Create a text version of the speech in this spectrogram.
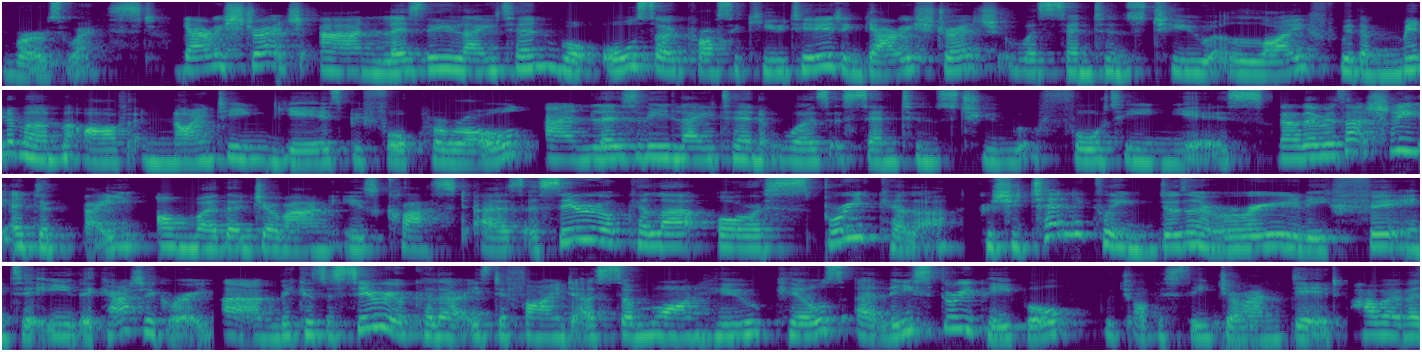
Rose West. Gary Stretch and Leslie Layton were also prosecuted. Gary Stretch was sentenced to life with a minimum of 19 years before parole, and Leslie Layton was sentenced to 14 years. Now, there is actually a debate on whether Joanne is classed as a serial killer or a spree killer, because she technically doesn't really fit into either category um, because a serial killer is defined as someone who kills at least three people, which obviously Joanne did. However,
